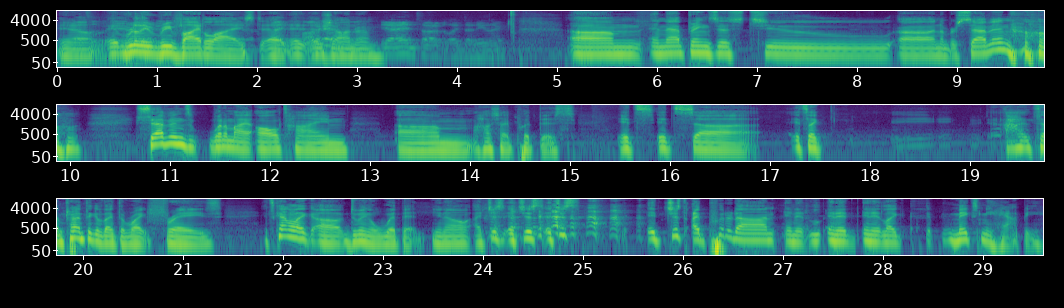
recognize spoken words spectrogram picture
you know, it really revitalized uh, a, a, genre. Yeah, I hadn't thought of it like that either. Um, and that brings us to uh, number seven. Seven's one of my all-time. Um, how should I put this? It's it's uh, it's like I'm trying to think of like the right phrase. It's kind of like uh, doing a whippet, you know. I just, it just, it just, it just. I put it on, and it, and it, and it like it makes me happy.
